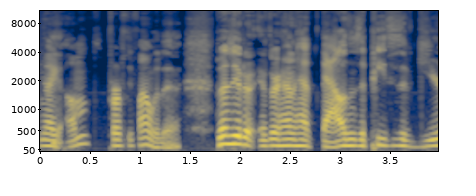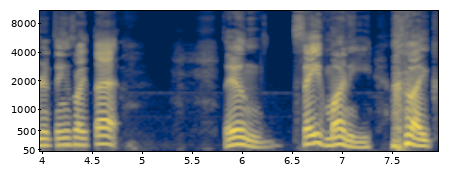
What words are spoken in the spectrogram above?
Like I'm perfectly fine with that. Especially if they're, to have thousands of pieces of gear and things like that. They don't save money. like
